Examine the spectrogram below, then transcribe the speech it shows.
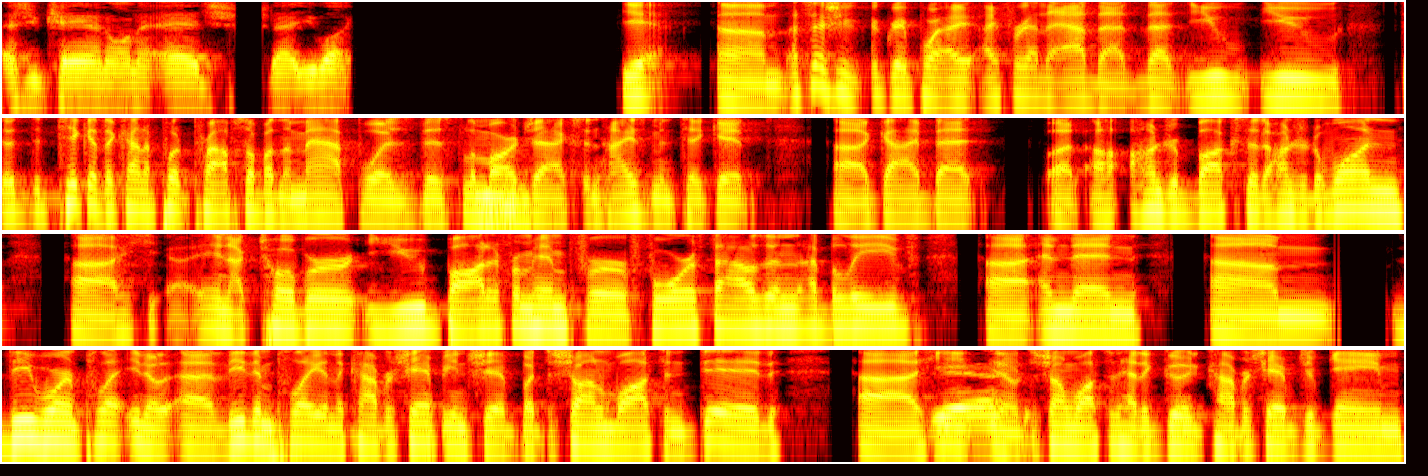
as you can on an edge that you like. Yeah, um, that's actually a great point. I, I forgot to add that that you you the, the ticket that kind of put props up on the map was this Lamar Jackson Heisman ticket. Uh, guy bet what a hundred bucks at a hundred to one. Uh, in October, you bought it from him for four thousand, I believe, uh, and then um, they weren't play. You know, uh, they didn't play in the conference championship, but Deshaun Watson did. Uh, he, Yeah. you know, Deshaun Watson had a good conference championship game.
